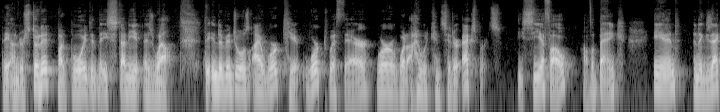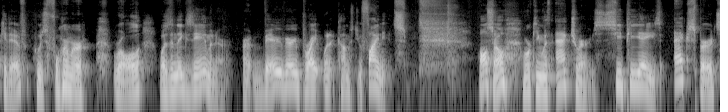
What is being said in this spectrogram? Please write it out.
they understood it, but boy did they study it as well. The individuals I worked here worked with there were what I would consider experts. The CFO of a bank and an executive whose former role was an examiner. Very, very bright when it comes to finance. Also, working with actuaries, CPAs, experts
